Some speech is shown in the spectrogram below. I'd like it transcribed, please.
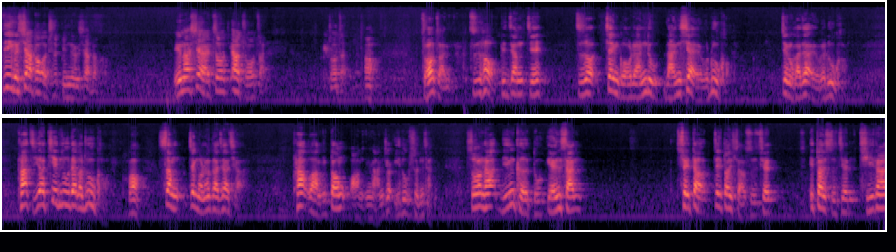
第一个下坡口就是滨江下坡口，因为它下来之后要左转，左转啊，左转之后滨江街之后建国南路南下有个路口，建国高架有个路口。他只要进入那个路口，哦，上建国路高架桥，他往东往南就一路顺畅。所以他宁可堵盐山隧道这段小时间，一段时间，其他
